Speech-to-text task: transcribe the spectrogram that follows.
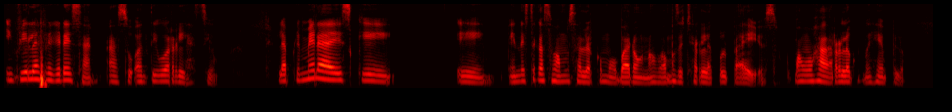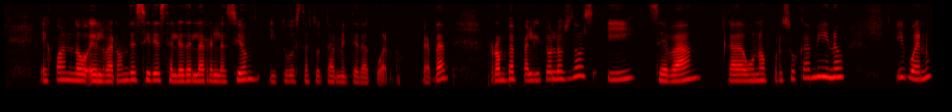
infieles regresan a su antigua relación. La primera es que, eh, en este caso vamos a hablar como varón, nos vamos a echar la culpa a ellos. Vamos a agarrarlo como ejemplo. Es cuando el varón decide salir de la relación y tú estás totalmente de acuerdo, ¿verdad? Rompe palito los dos y se van cada uno por su camino y bueno,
